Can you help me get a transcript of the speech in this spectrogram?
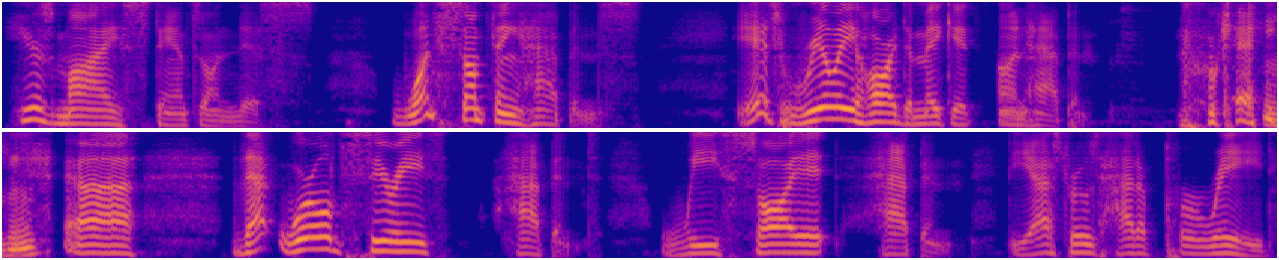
here's my stance on this once something happens, it's really hard to make it unhappen. okay. Mm-hmm. Uh, that World Series happened. We saw it happen. The Astros had a parade.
